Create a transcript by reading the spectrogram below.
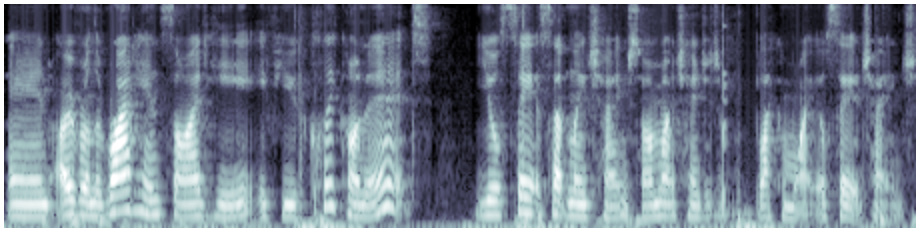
And over on the right hand side here, if you click on it, you'll see it suddenly change. So I might change it to black and white. You'll see it change.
